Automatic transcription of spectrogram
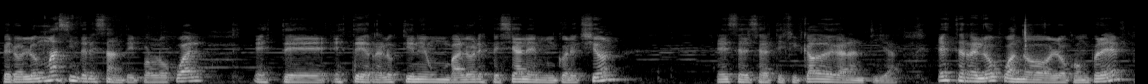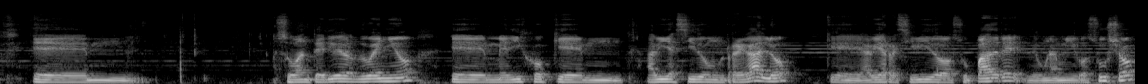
pero lo más interesante y por lo cual este, este reloj tiene un valor especial en mi colección es el certificado de garantía. Este reloj cuando lo compré, em, su anterior dueño eh, me dijo que mm, había sido un regalo que había recibido su padre de un amigo suyo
